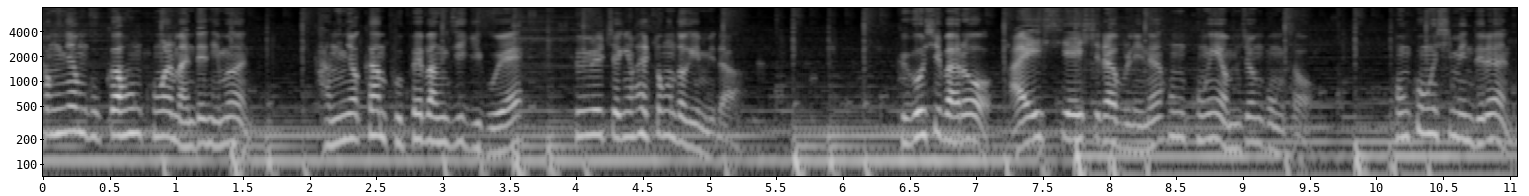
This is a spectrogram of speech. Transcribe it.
청렴 국가 홍콩을 만든 힘은 강력한 부패 방지 기구의 효율적인 활동 덕입니다. 그곳이 바로 ICAC라 불리는 홍콩의 염전공서. 홍콩 시민들은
